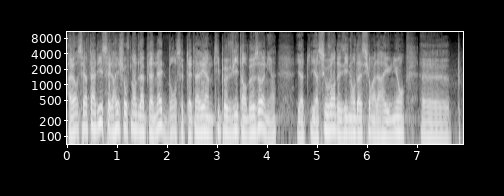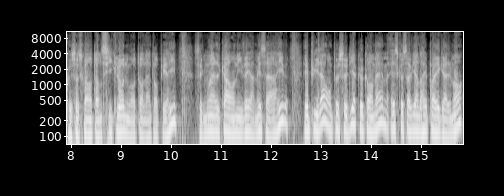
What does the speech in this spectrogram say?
Alors certains disent c'est le réchauffement de la planète. Bon, c'est peut-être allé un petit peu vite en besogne. Hein. Il, y a, il, y a, souvent des inondations à la Réunion. Euh, que ce soit en temps de cyclone ou en temps d'intempérie. C'est moins le cas en hiver, mais ça arrive. Et puis là, on peut se dire que quand même, est-ce que ça viendrait pas également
